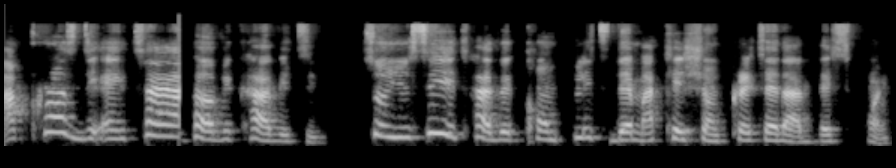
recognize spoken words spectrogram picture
across the entire pelvic cavity. So you see it has a complete demarcation created at this point.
